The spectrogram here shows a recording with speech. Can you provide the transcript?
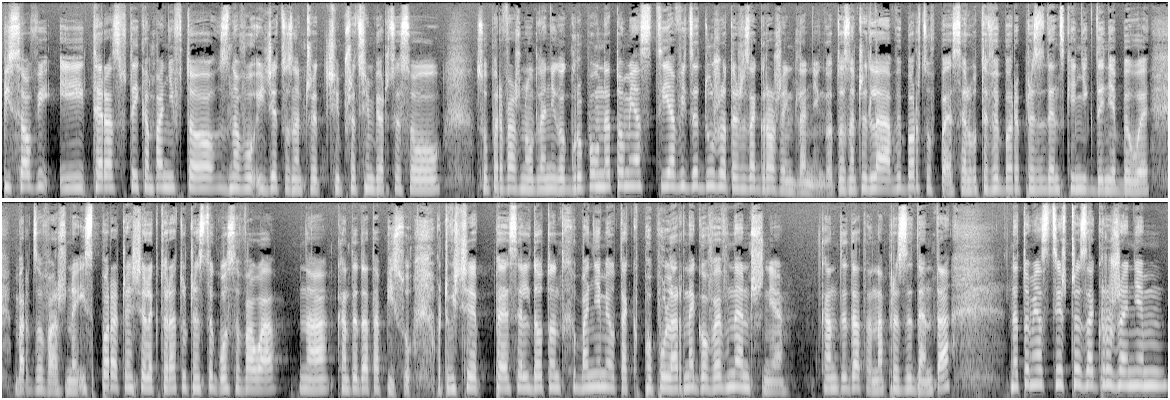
PiSowi. I teraz w tej kampanii w to znowu idzie, to znaczy ci przedsiębiorcy są super ważną dla niego grupą, natomiast ja widzę dużo też zagrożeń dla niego, to znaczy dla wyborców PSL-u te wybory prezydenckie nigdy nie były bardzo ważne. I spora część elektoratu często głosowała na kandydata PiSu. Oczywiście PSL dotąd chyba nie miał tak popularnego wewnętrznie kandydata na prezydenta, Natomiast jeszcze zagrożeniem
